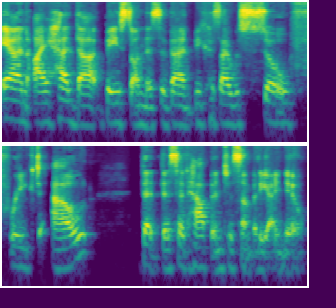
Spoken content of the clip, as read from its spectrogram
And I had that based on this event because I was so freaked out that this had happened to somebody I knew.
